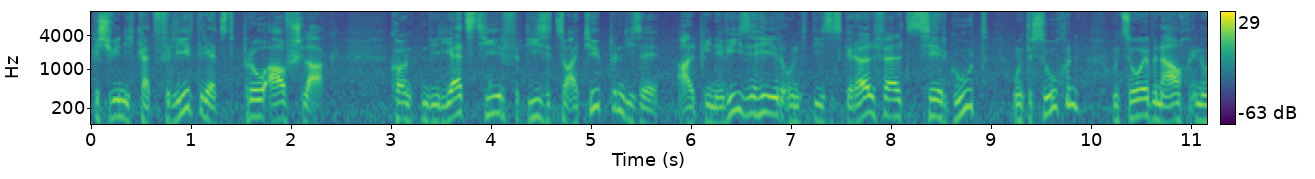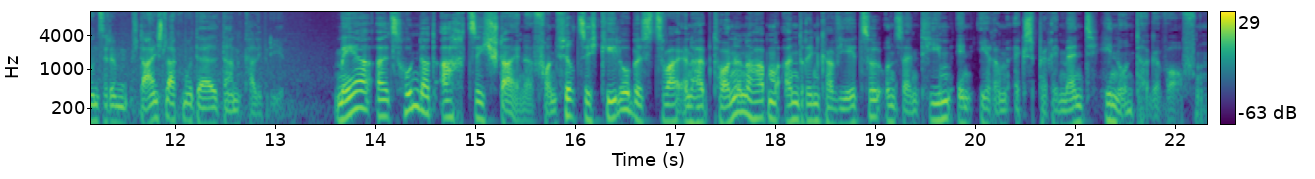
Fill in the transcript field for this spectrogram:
Geschwindigkeit verliert er jetzt pro Aufschlag, konnten wir jetzt hier für diese zwei Typen, diese alpine Wiese hier und dieses Geröllfeld, sehr gut untersuchen und so eben auch in unserem Steinschlagmodell dann kalibrieren. Mehr als 180 Steine von 40 Kilo bis zweieinhalb Tonnen haben Andrin Kaviezel und sein Team in ihrem Experiment hinuntergeworfen.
